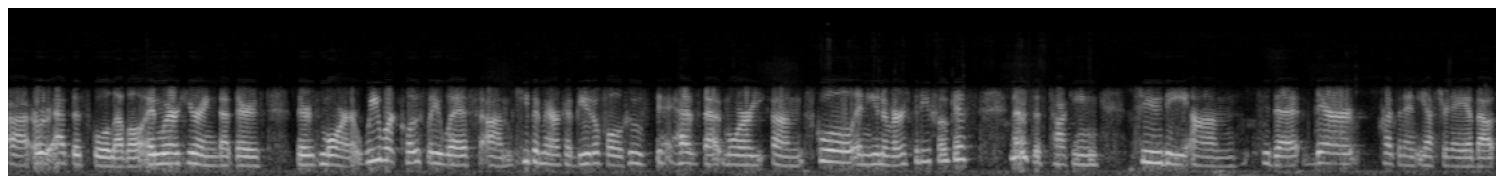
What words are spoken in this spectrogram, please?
uh, or at the school level, and we're hearing that there's there's more. We work closely with um, Keep America Beautiful, who has that more um, school and university focus. And I was just talking to the um, to the their president yesterday about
